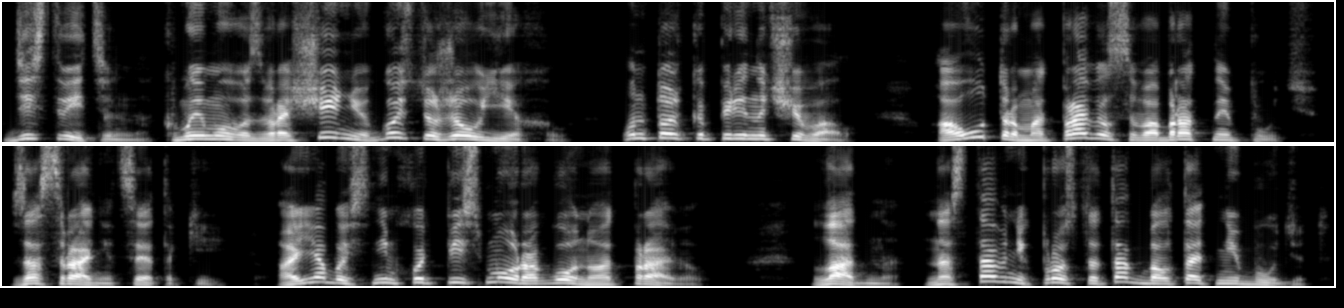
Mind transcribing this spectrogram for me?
Действительно, к моему возвращению гость уже уехал. Он только переночевал. А утром отправился в обратный путь. Засранец этакий. А я бы с ним хоть письмо Рагону отправил. Ладно, наставник просто так болтать не будет.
